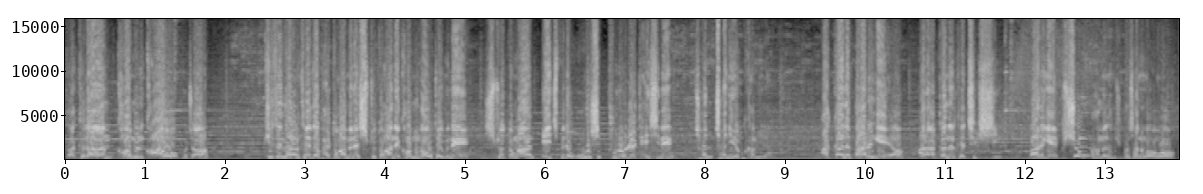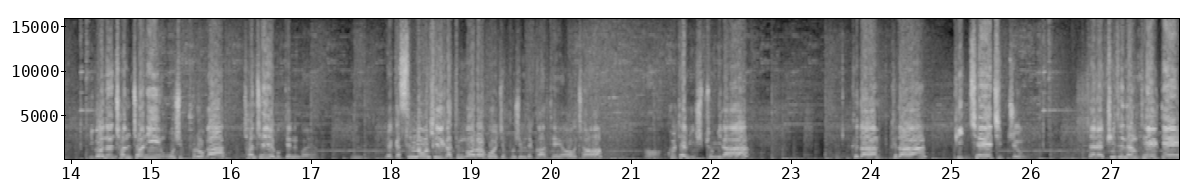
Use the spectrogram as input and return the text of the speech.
자 그다음 검은 과오 보죠. 퀴즈 상태에서 발동하면 10초 동안에 검은 과오 때문에 10초 동안 HP를 50%를 대신에 천천히 회복합니다. 아까는 빠르게 해요. 아, 아까는 그냥 즉시 빠르게 퓨 하면 30% 차는 거고 이거는 천천히 50%가 천천히 회복되는 거예요. 음. 그러니까 슬로우 힐 같은 거라고 이제 보시면 될 것 같아요. 그렇죠? 어, 쿨타임 60초입니다. 그다음 그다음 빛의 집중. 자, 퀴즈 상태일 때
